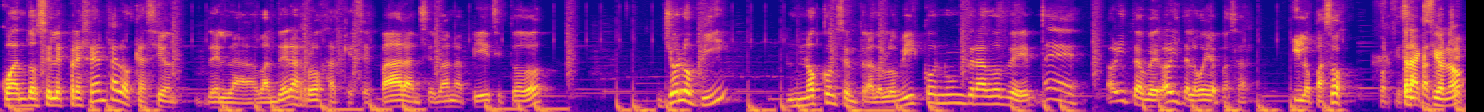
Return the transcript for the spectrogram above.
Cuando se le presenta la ocasión de la bandera roja que se paran, se van a pits y todo, yo lo vi no concentrado, lo vi con un grado de, eh, ahorita, ahorita lo voy a pasar. Y lo pasó. Porque traccionó,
